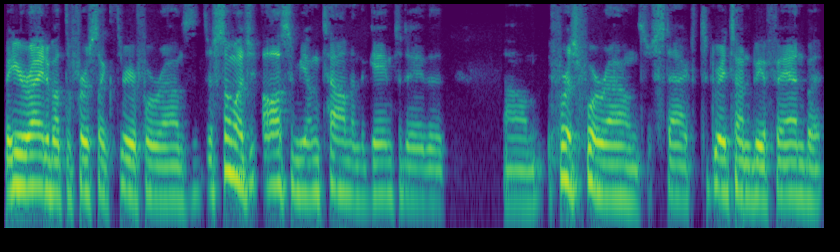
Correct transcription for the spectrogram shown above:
but you're right about the first like three or four rounds. There's so much awesome young talent in the game today that um, the first four rounds are stacked. It's a great time to be a fan, but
